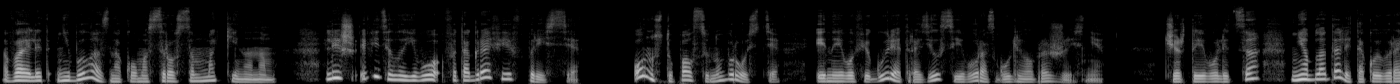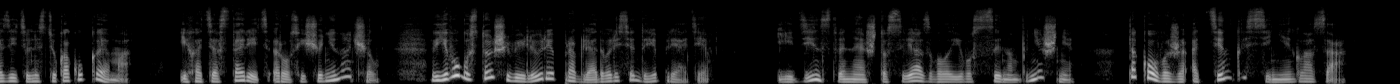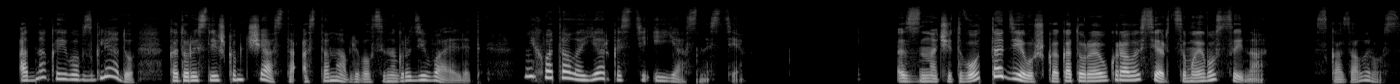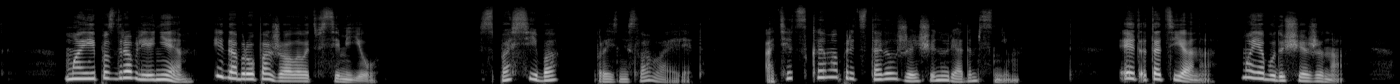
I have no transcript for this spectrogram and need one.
Вайлет не была знакома с Россом Маккиноном, лишь видела его фотографии в прессе. Он уступал сыну в росте, и на его фигуре отразился его разгульный образ жизни. Черты его лица не обладали такой выразительностью, как у Кэма, и хотя стареть Рос еще не начал, в его густой шевелюре проглядывали седые пряди. Единственное, что связывало его с сыном внешне, такого же оттенка синие глаза. Однако его взгляду, который слишком часто останавливался на груди Вайлет, не хватало яркости и ясности. «Значит, вот та девушка, которая украла сердце моего сына», — сказал Росс. «Мои поздравления и добро пожаловать в семью». «Спасибо», — произнесла Вайлет. Отец Кэма представил женщину рядом с ним. «Это Татьяна, моя будущая жена.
